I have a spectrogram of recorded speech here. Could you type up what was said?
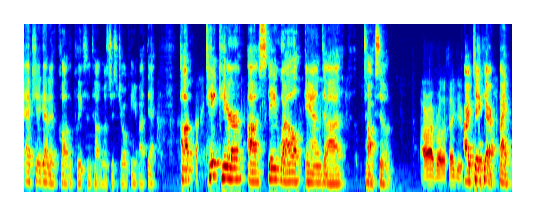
actually, I gotta call the police and tell them I was just joking about that. Um, take care, uh, stay well, and uh, talk soon. All right, brother. Thank you. All right, take care. Bye.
